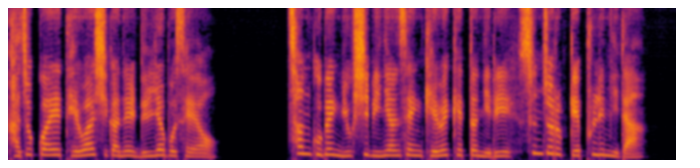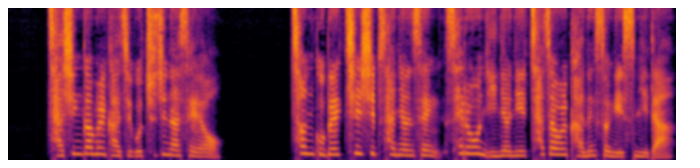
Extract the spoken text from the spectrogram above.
가족과의 대화 시간을 늘려보세요. 1962년생 계획했던 일이 순조롭게 풀립니다. 자신감을 가지고 추진하세요. 1974년생 새로운 인연이 찾아올 가능성이 있습니다.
